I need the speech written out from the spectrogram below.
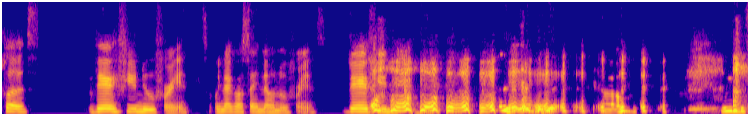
Plus, very few new friends. We're not gonna say no new friends. Very few. we, we,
